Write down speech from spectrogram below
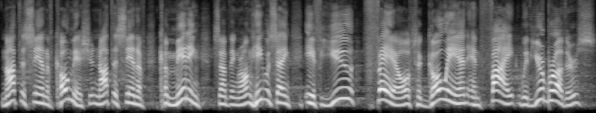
not the sin of commission, not the sin of committing something wrong. He was saying, if you fail to go in and fight with your brothers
